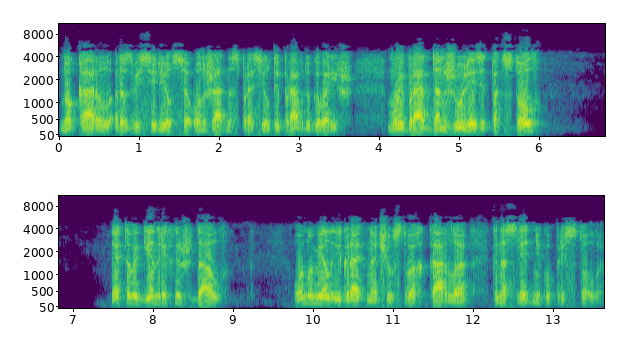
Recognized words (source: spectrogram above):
но Карл развеселился. Он жадно спросил «Ты правду говоришь? Мой брат Данжу лезет под стол?» Этого Генрих и ждал. Он умел играть на чувствах Карла к наследнику престола.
